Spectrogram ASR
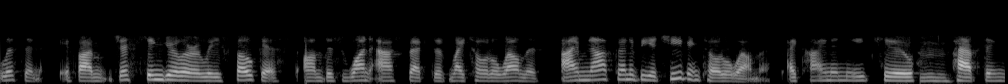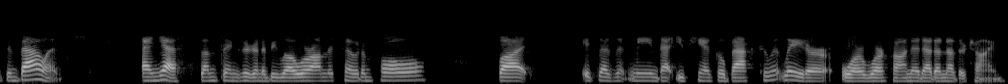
listen, if I'm just singularly focused on this one aspect of my total wellness, I'm not going to be achieving total wellness. I kind of need to mm. have things in balance. And yes, some things are going to be lower on the totem pole, but it doesn't mean that you can't go back to it later or work on it at another time.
